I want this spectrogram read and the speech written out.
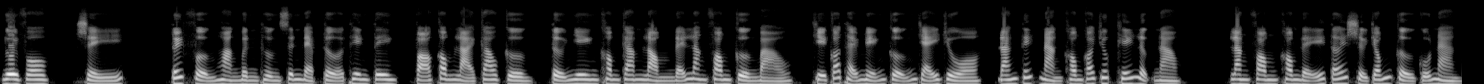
ngươi vô, sĩ. Tuyết Phượng Hoàng bình thường xinh đẹp tựa thiên tiên, võ công lại cao cường, tự nhiên không cam lòng để Lăng Phong cường bạo, chỉ có thể miễn cưỡng chảy chùa, đáng tiếc nàng không có chút khí lực nào. Lăng Phong không để ý tới sự chống cự của nàng,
